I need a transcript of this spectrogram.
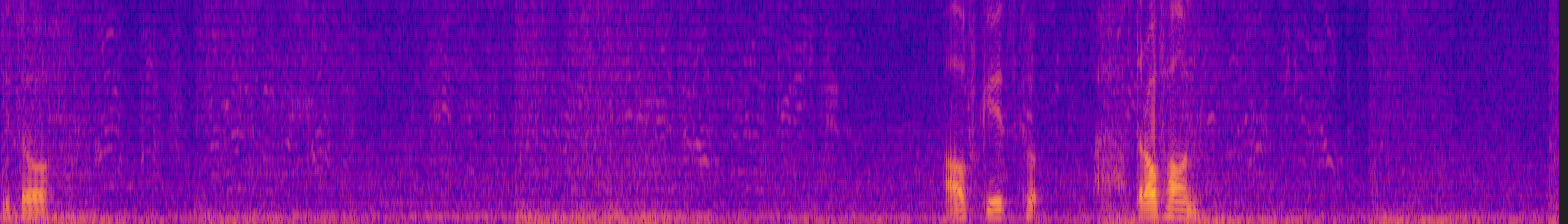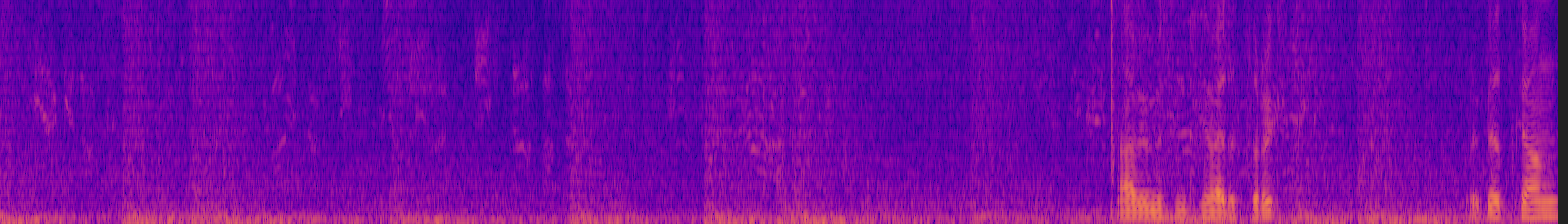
Geht doch. Auf geht's. Draufhauen. Ah, wir müssen ein bisschen weiter zurück. Rückwärtsgang.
